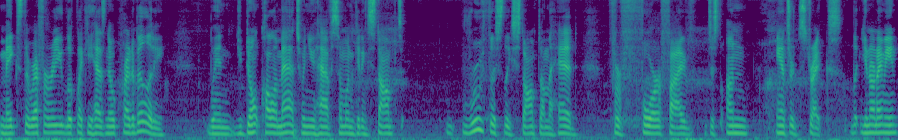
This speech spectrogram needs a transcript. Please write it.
makes the referee look like he has no credibility when you don't call a match when you have someone getting stomped ruthlessly stomped on the head for four or five just unanswered strikes. You know what I mean?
